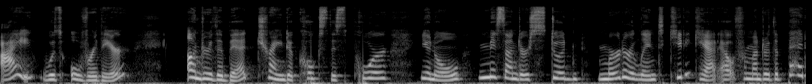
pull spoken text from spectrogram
I was over there under the bed trying to coax this poor, you know, misunderstood murderlint kitty cat out from under the bed,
